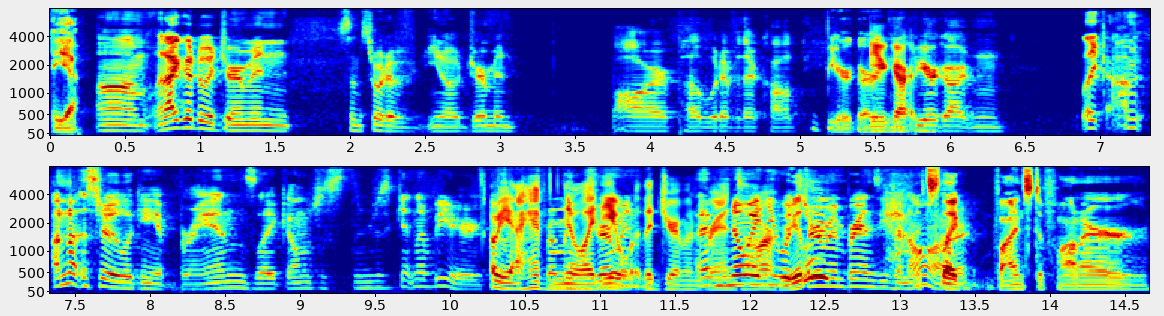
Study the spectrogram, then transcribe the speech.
yeah. Um, when I go to a German, some sort of you know German bar, pub, whatever they're called, Beer garden. garden. beer garden. Like I'm, I'm not necessarily looking at brands. Like I'm just, I'm just getting a beer. Oh, yeah, I have no idea German- what the German brands are. I have brands no are. idea what Really? German brands even It's are. It's like Weihenstephaner,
